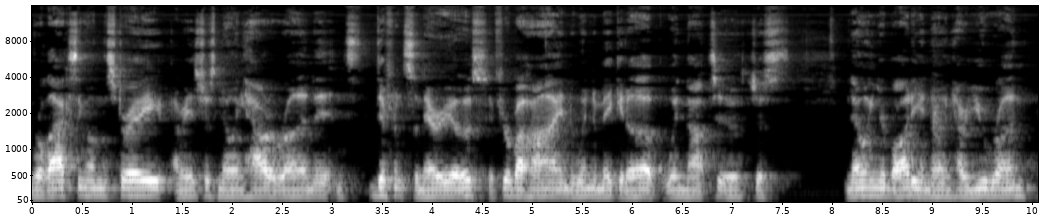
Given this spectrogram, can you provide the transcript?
relaxing on the straight. I mean, it's just knowing how to run it. It's different scenarios. If you're behind, when to make it up, when not to. Just knowing your body and knowing how you run,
